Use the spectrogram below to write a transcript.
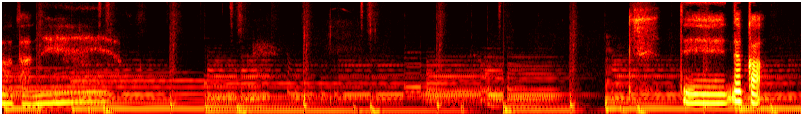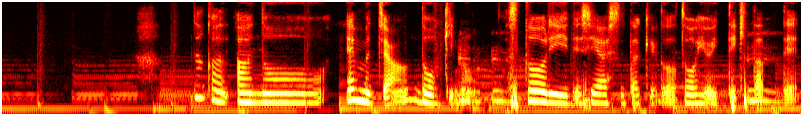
そうだねで、なんか、なんか、あの、M ちゃん同期のうんうんストーリーでシェアしてたけど、投票行ってきたって。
